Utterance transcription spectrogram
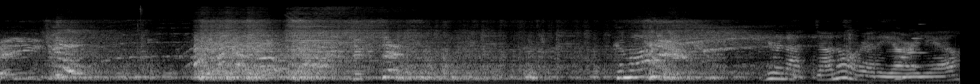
Ready, go! Success! Come on. You're not done already, are you?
